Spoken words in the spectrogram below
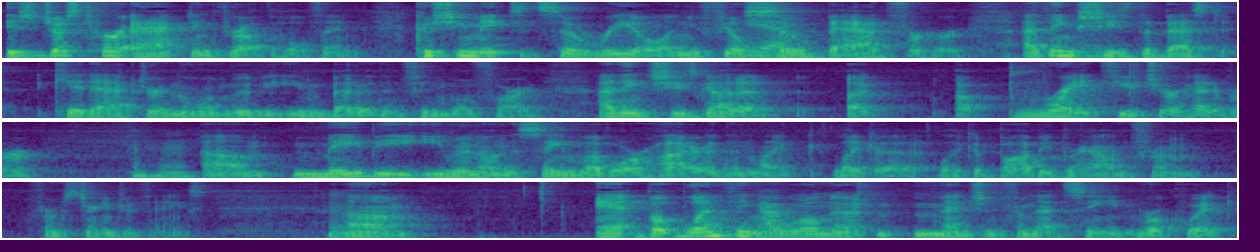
is just her acting throughout the whole thing because she makes it so real, and you feel Yeah. so bad for her. I think mm-hmm. she's the best kid actor in the whole movie, even better than Finn Wolfhard. I think she's got a a, a bright future ahead of her. Um, maybe even on the same level or higher than like like a like a Bobby Brown from from Stranger Things. Um, and but one thing I will no- mention from that scene, real quick,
